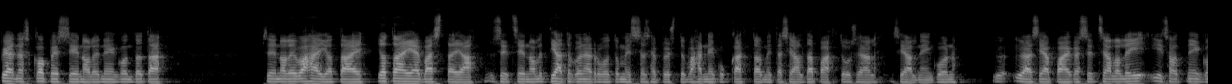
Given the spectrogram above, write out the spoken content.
pienessä kopissa siinä oli niinku tota, siinä oli vähän jotain, jotain evästä ja sitten siinä oli tietokoneruutu, missä se pystyi vähän niinku katsoa, mitä siellä tapahtuu siellä, siellä niinku yöisiä paikassa. Sitten siellä oli isot niinku,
